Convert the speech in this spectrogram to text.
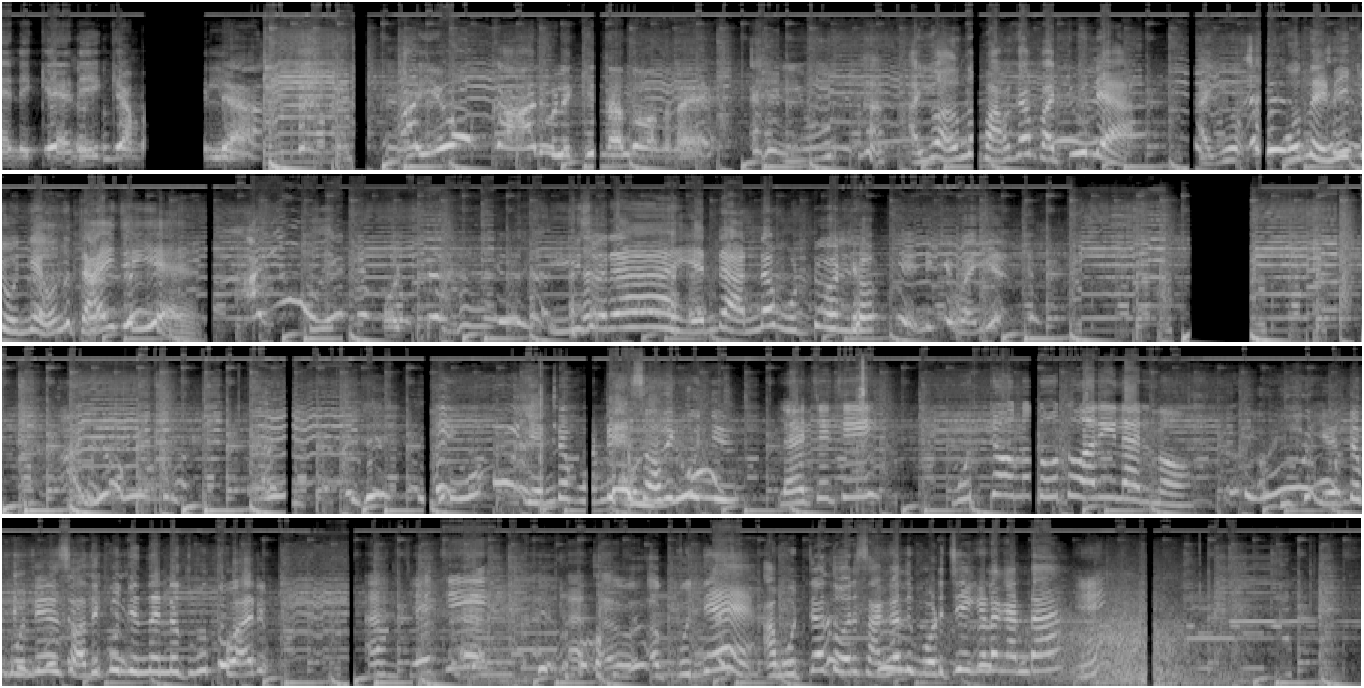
എനിക്ക് എണീക്കാൻ പറ്റില്ല. അയ്യോ കാൽ വിളിക്കുന്ന തോന്നണേ. അയ്യോ അയ്യോ അതൊന്നും പറഞ്ഞാൻ പറ്റൂല. അയ്യോ ഒന്ന് എണീക്ക് കുഞ്ഞെ ഒന്ന് ചായ ചെയ്യേ. ഈശ്വര എന്റെ അന്നം മുട്ടുമല്ലോ. എനിക്ക് വയ്യ. എന്റെ ചേച്ചി മുറ്റം ഒന്ന് തൂത്തു അറിയില്ലായിരുന്നോ അയ്യോ, എന്റെ പൊന്നെ സതി കുഞ്ഞ് ഇന്ന് എന്നെ തൂത്തുവാരും ചേച്ചി. കുഞ്ഞേ ആ മുറ്റത്ത് ഒരു സംഗതി കണ്ട?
